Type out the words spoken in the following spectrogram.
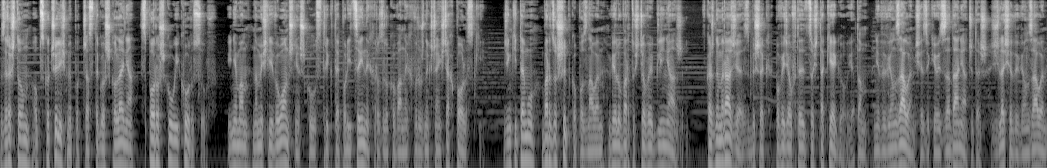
Zresztą obskoczyliśmy podczas tego szkolenia sporo szkół i kursów. I nie mam na myśli wyłącznie szkół stricte policyjnych rozlokowanych w różnych częściach Polski. Dzięki temu bardzo szybko poznałem wielu wartościowych gliniarzy. W każdym razie Zbyszek powiedział wtedy coś takiego. Ja tam nie wywiązałem się z jakiegoś zadania, czy też źle się wywiązałem.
